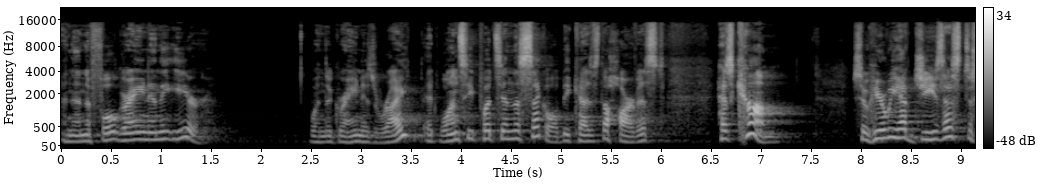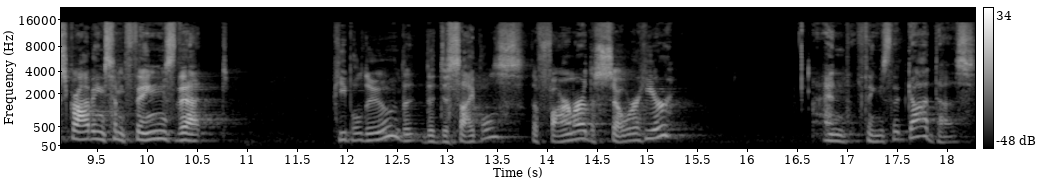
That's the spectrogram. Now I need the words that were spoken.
and then the full grain in the ear. When the grain is ripe, at once he puts in the sickle because the harvest has come. So here we have Jesus describing some things that people do, the, the disciples, the farmer, the sower here, and things that God does.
